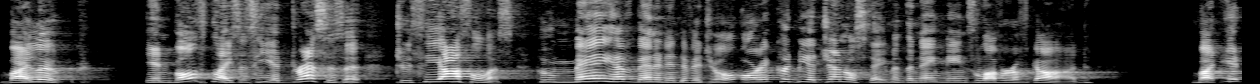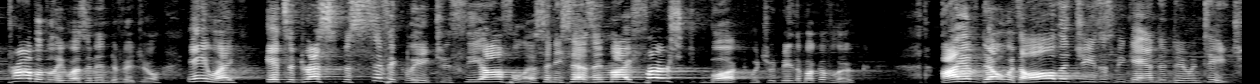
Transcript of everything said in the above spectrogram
by Luke. In both places, he addresses it to Theophilus, who may have been an individual, or it could be a general statement. The name means lover of God, but it probably was an individual. Anyway, it's addressed specifically to Theophilus, and he says, In my first book, which would be the book of Luke, I have dealt with all that Jesus began to do and teach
